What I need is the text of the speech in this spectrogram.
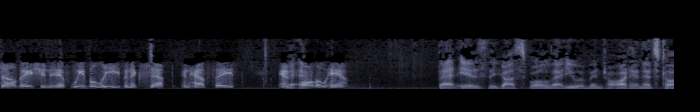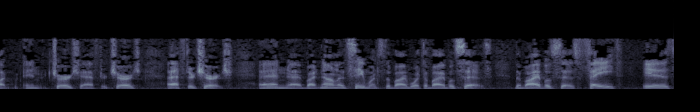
salvation if we believe and accept and have faith and Yeah, follow Him. That is the gospel that you have been taught, and that's taught in church after church after church. And uh, but now let's see what's the Bible what the Bible says. The Bible says faith is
